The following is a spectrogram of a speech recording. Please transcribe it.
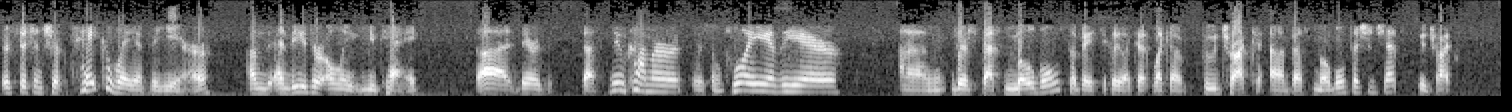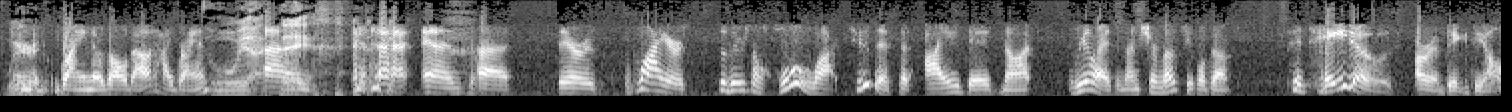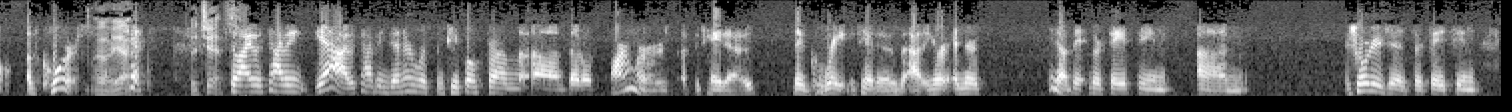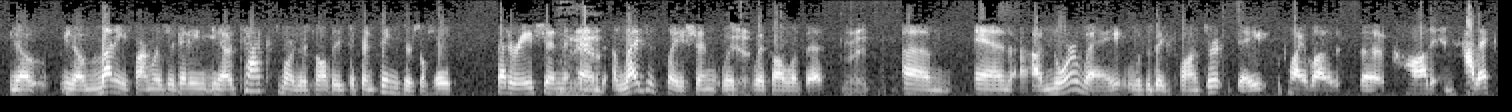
there's fish and chip takeaway of the year, um, and these are only UK. Uh, there's best newcomer, there's employee of the year, um, there's best mobile, so basically like a like a food truck, uh, best mobile fish and chips food truck. Weird. Brian knows all about. Hi, Brian Oh yeah. Um, hey. and uh, there's suppliers. So there's a whole lot to this that I did not realize, and I'm sure most people don't. Potatoes are a big deal, of course. Oh yeah. Chips. The chips. So I was having, yeah, I was having dinner with some people from um, that are farmers of potatoes. They have great potatoes out here, and there's, you know, they, they're facing um, shortages. They're facing, you know, you know, money. Farmers are getting, you know, taxed more. There's all these different things. There's a whole federation Yeah. and legislation with Yeah. with all of this. Right. Um, and uh, Norway was a big sponsor. They supply a lot of the cod and haddock,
